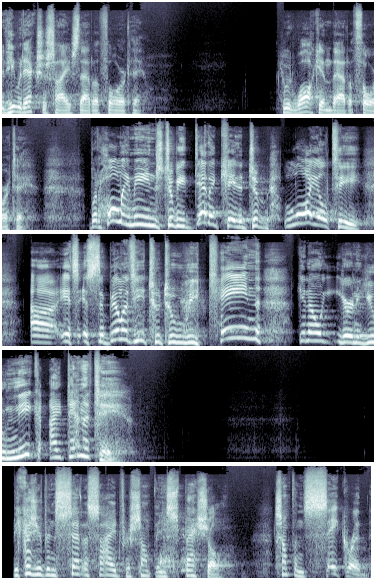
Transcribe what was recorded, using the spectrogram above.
And he would exercise that authority. He would walk in that authority. But holy means to be dedicated to loyalty, uh, it's, it's the ability to, to retain, you know, your unique identity. Because you've been set aside for something special, something sacred.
